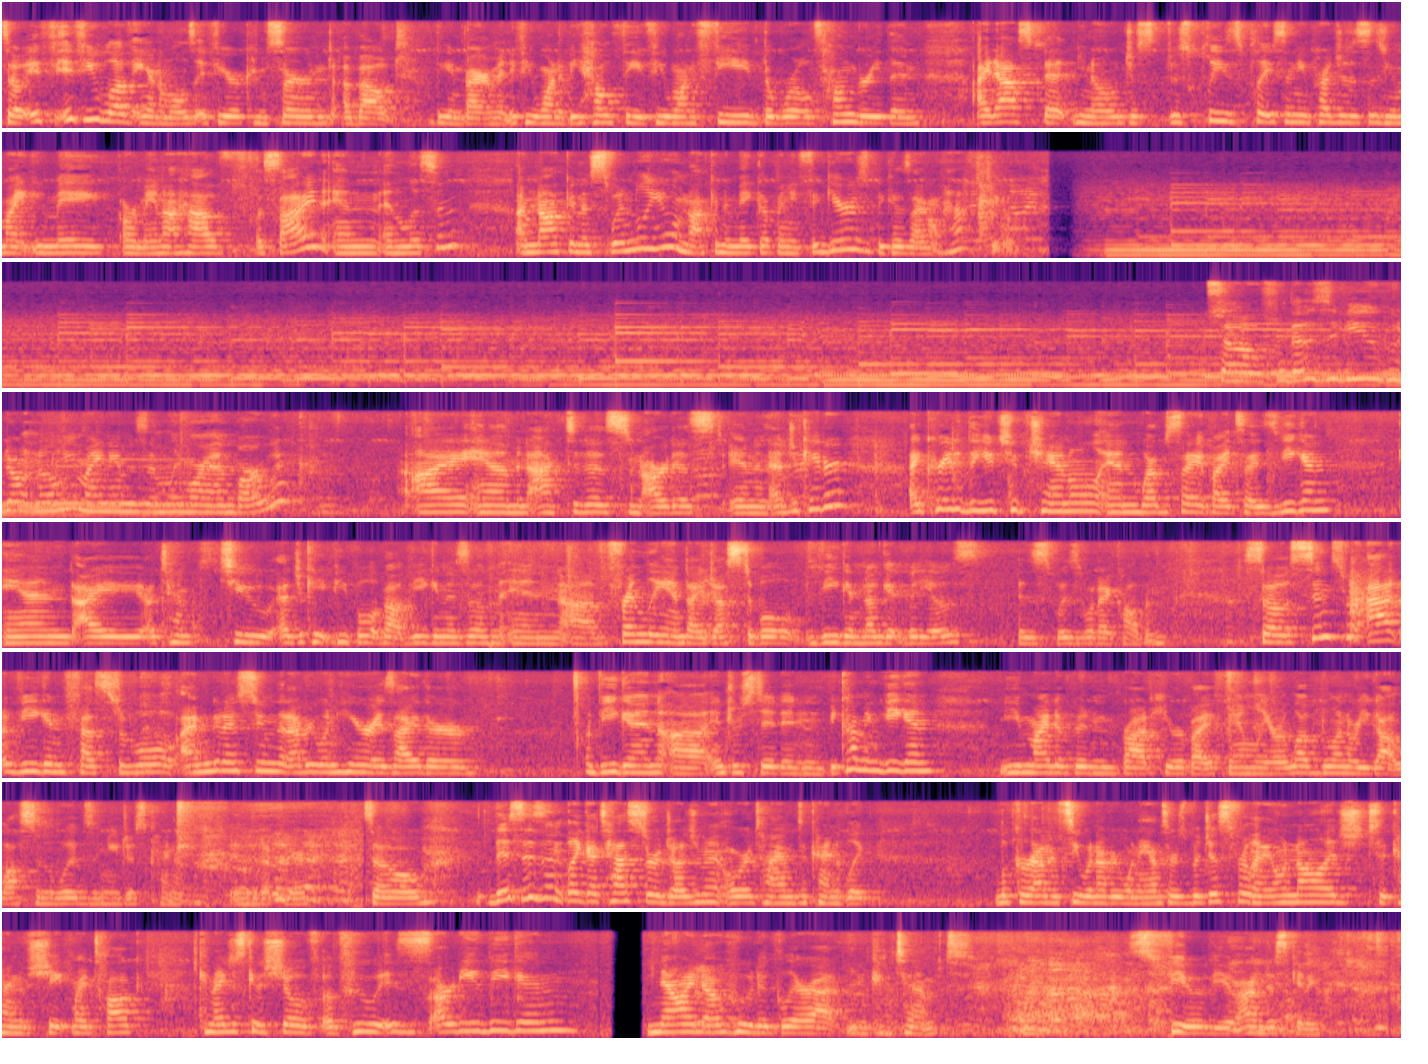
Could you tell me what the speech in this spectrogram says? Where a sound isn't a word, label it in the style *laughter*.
So if, if you love animals, if you're concerned about the environment, if you want to be healthy, if you want to feed the world's hungry, then I'd ask that you know just just please place any prejudices you might you may or may not have aside and and listen. I'm not going to swindle you. I'm not going to make up any figures because I don't have to. I am an activist, an artist, and an educator. I created the YouTube channel and website Bite Size Vegan, and I attempt to educate people about veganism in uh, friendly and digestible vegan nugget videos, is, is what I call them. So, since we're at a vegan festival, I'm going to assume that everyone here is either vegan, uh, interested in becoming vegan. You might have been brought here by a family or a loved one, or you got lost in the woods and you just kind of ended up here. So, this isn't like a test or a judgment or a time to kind of like look around and see what everyone answers, but just for my own knowledge to kind of shape my talk, can I just get a show of, of who is already a vegan? Now I know who to glare at in contempt. A few of you. I'm just kidding.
